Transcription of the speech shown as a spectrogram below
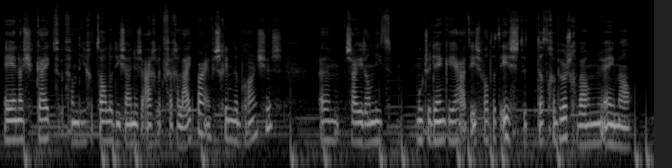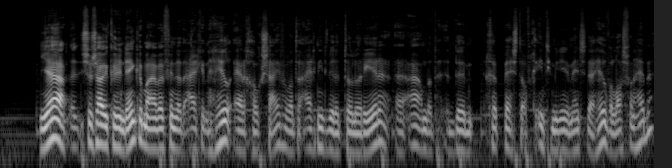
Hey, en als je kijkt van die getallen, die zijn dus eigenlijk vergelijkbaar in verschillende branches. Um, zou je dan niet moeten denken, ja, het is wat het is. Dat, dat gebeurt gewoon nu eenmaal. Ja, zo zou je kunnen denken, maar we vinden dat eigenlijk een heel erg hoog cijfer, wat we eigenlijk niet willen tolereren. Uh, A, omdat de gepeste of geïntimideerde mensen daar heel veel last van hebben.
